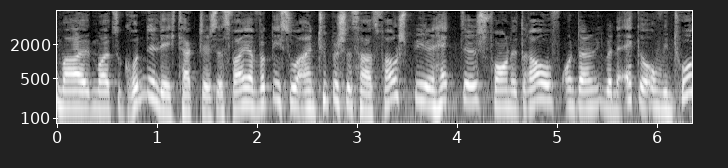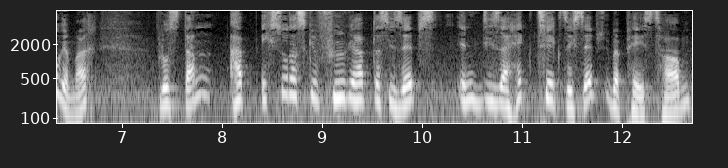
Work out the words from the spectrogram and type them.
mal, mal zugrunde legt taktisch. Es war ja wirklich so ein typisches HSV-Spiel, hektisch, vorne drauf und dann über eine Ecke irgendwie ein Tor gemacht. Bloß dann habe ich so das Gefühl gehabt, dass sie selbst in dieser Hektik sich selbst überpaced haben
